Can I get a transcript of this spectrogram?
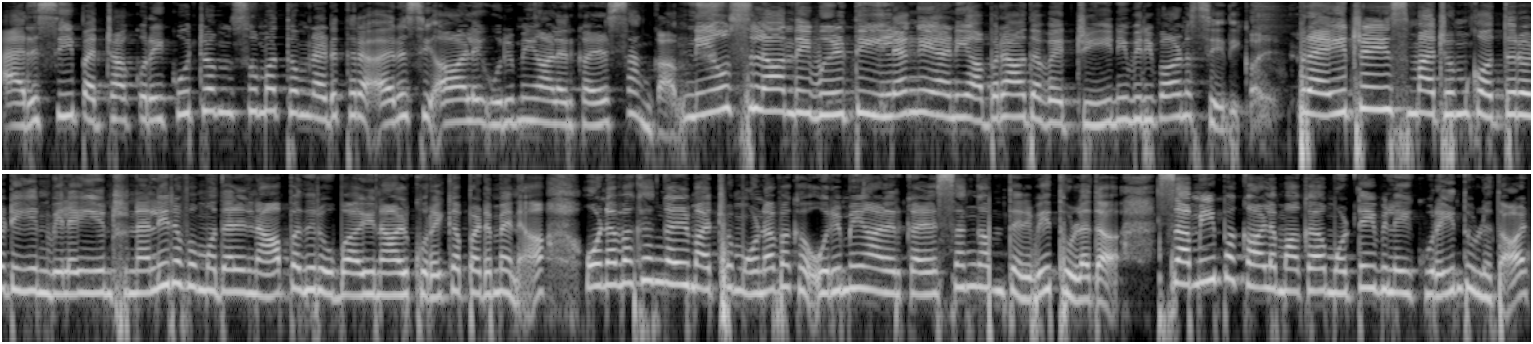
அரிசி பற்றாக்குறை கூற்றம் சுமத்தும் நடுத்தர அரிசி ஆலை உரிமையாளர்கள் சங்கம். நியூசிலாந்தை வீழ்த்தி இலங்கை அணி அபராத வெற்றி. இனி விரிவான செய்திகள். ஃப்ரைட் ரைஸ் மற்றும் கொத்து ரொட்டியின் விலை இன்று நள்ளிரவு முதல் நாற்பது ரூபாயினால் குறைக்கப்படும் என உணவகங்கள் மற்றும் உணவக உரிமையாளர்கள் சங்கம் தெரிவித்துள்ளது. சமீப காலமாக முட்டை விலை குறைந்துள்ளதால்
